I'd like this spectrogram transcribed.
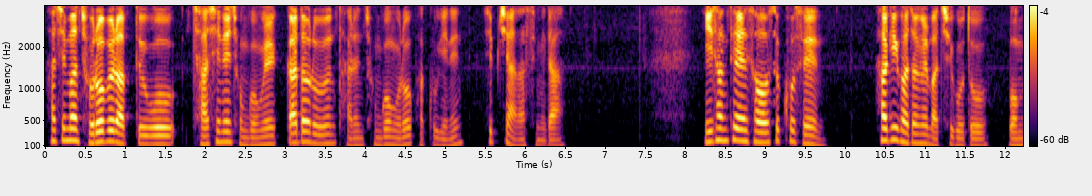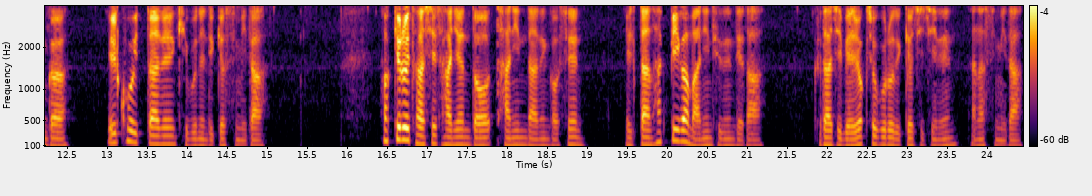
하지만 졸업을 앞두고 자신의 전공을 까다로운 다른 전공으로 바꾸기는 쉽지 않았습니다. 이 상태에서 스콧은 학위 과정을 마치고도 뭔가 잃고 있다는 기분을 느꼈습니다. 학교를 다시 4년 더 다닌다는 것은 일단 학비가 많이 드는 데다 그다지 매력적으로 느껴지지는 않았습니다.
